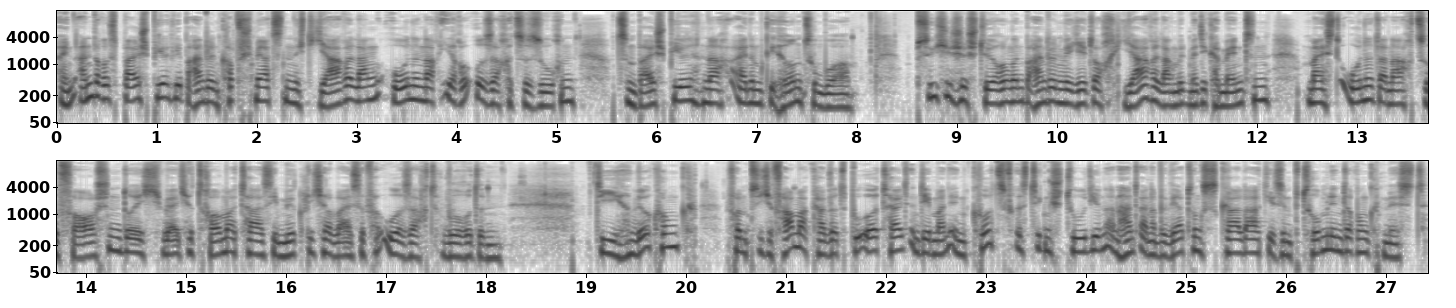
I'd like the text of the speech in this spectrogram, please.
Ein anderes Beispiel, wir behandeln Kopfschmerzen nicht jahrelang, ohne nach ihrer Ursache zu suchen, zum Beispiel nach einem Gehirntumor. Psychische Störungen behandeln wir jedoch jahrelang mit Medikamenten, meist ohne danach zu forschen, durch welche Traumata sie möglicherweise verursacht wurden. Die Wirkung von Psychopharmaka wird beurteilt, indem man in kurzfristigen Studien anhand einer Bewertungsskala die Symptomlinderung misst.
